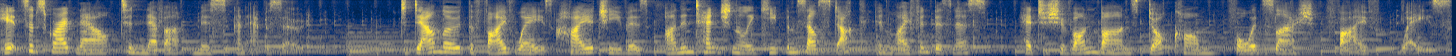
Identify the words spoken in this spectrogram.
Hit subscribe now to never miss an episode. Download the five ways high achievers unintentionally keep themselves stuck in life and business, head to siobhanbarnes.com forward slash five ways.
